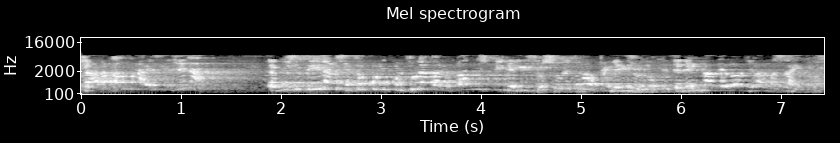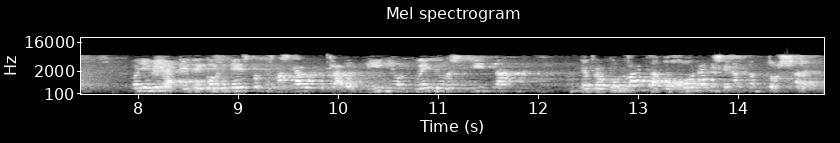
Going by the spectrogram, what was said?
Claro que alguna vez se llena. También se utiliza en el sector policultura para padres primerizos, sobre todo los primerizos, los que tenéis más de dos ya más hay. Oye, mira, que te coge esto que es más caro, porque claro, el niño, el cuello, la sillita, te preocupan, te acojonan y se gastan todo el salario.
